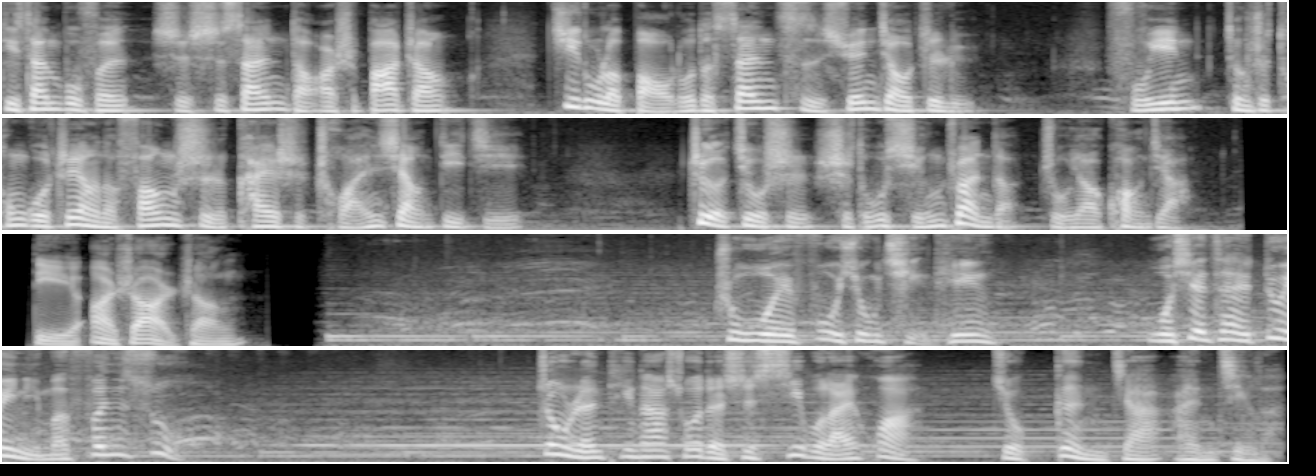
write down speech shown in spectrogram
第三部分是十三到二十八章，记录了保罗的三次宣教之旅。福音正是通过这样的方式开始传向地极，这就是使徒行传的主要框架。第二十二章。诸位父兄，请听，我现在对你们分诉。众人听他说的是希伯来话，就更加安静了。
